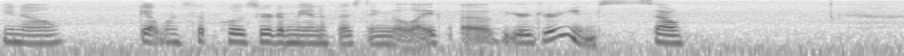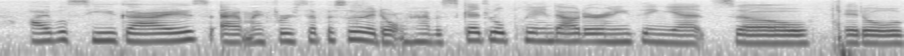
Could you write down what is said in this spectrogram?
you know, get one step closer to manifesting the life of your dreams. So, I will see you guys at my first episode. I don't have a schedule planned out or anything yet, so it'll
